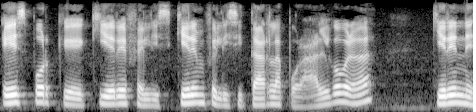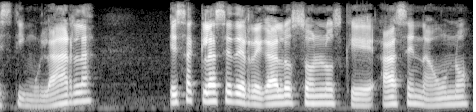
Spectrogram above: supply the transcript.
es porque quiere quieren felicitarla por algo, ¿verdad? Quieren estimularla. Esa clase de regalos son los que hacen a uno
